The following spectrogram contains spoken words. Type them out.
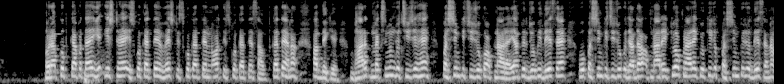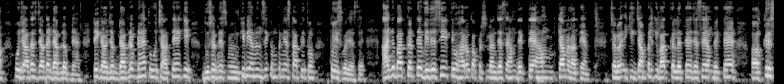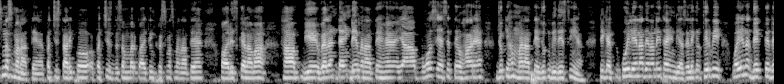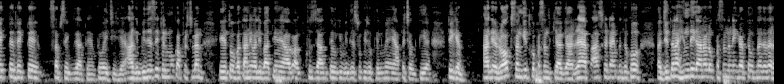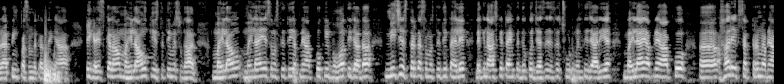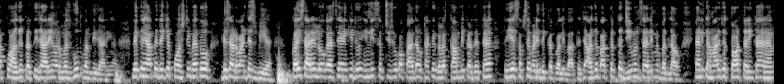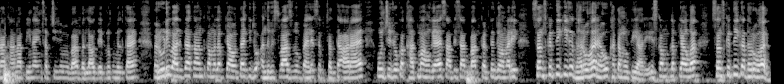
और आपको क्या पता है, ये ईस्ट है, इसको कहते हैं वेस्ट, इसको कहते हैं नॉर्थ, इसको कहते हैं साउथ, कहते हैं ना? अब देखिए, भारत मैक्सिमम जो चीज़ें हैं, पश्चिम की चीज़ों को अपना रहा है, या फिर जो भी देश है, वो पश्चिम की चीज़ों को ज़्यादा अपना रहे। क्यों अपना रहे? क्योंकि जो पश्चिम के जो देश है ना, वो ज़्यादा से ज़्यादा डेवलप्ड है, ठीक है? जब डेवलप्ड है तो वो चाहते हैं कि दूसरे देश में उनकी भी एमएनसी कंपनियाँ स्थापित हो तो इस वजह से। आगे बात करते हैं विदेशी त्योहारों का प्रचलन। जैसे हम देखते हैं, हम क्या मनाते हैं? चलो, एक एग्ज़ाम्पल की बात कर लेते हैं। जैसे हम देखते हैं क्रिसमस मनाते हैं। 25 तारीख को 25 दिसंबर को आई थिंक क्रिसमस मनाते हैं। और इसके अलावा हाँ ये वैलेंटाइन डे मनाते हैं या बहुत से ऐसे त्यौहार हैं जो कि हम मनाते हैं, जो कि विदेशी हैं। ठीक है कोई लेना देना नहीं था इंडिया से, लेकिन फिर भी वही है ना, देखते देखते देखते सब सीख जाते हैं तो वही चीज़ है। आगे विदेशी फ़िल्मों का प्रचलन, ये तो बताने वाली बात ही नहीं, आप खुद जानते हो कि विदेशों की जो फ़िल्में यहाँ पे चलती है, ठीक है। आगे रॉक संगीत को पसंद किया गया। रैप आज के टाइम पे देखो जितना हिंदी गाना लोग पसंद नहीं करते उतना ज़्यादा रैपिंग पसंद करते हैं हाँ ठीक है इसके अलावा महिलाओं की स्थिति में सुधार। महिलाओं महिलाएँ ये समझती थी अपने आप को कि बहुत ही ज़्यादा नीचे स्तर का समझती थी पहले लेकिन आज के टाइम पे देखो जैसे जैसे छूट मिलती जा रही है महिलाएँ अपने आप को आ, हर एक सेक्टर में अपने आप को आगे करती जा रही है और मज़बूत बनती जा रही है। लेकिन यहाँ पे देखिए पॉजिटिव है तो डिसएडवांटेज भी है। कई सारे लोग ऐसे हैं कि जो इन्हीं सब चीज़ों का फ़ायदा उठा के गलत काम भी कर देते हैं तो ये सबसे बड़ी दिक्कत वाली बात है। आगे बात करते हैं, जीवन शैली में बदलाव। यानी कि हमारे जो तौर तरीका है, रहना, खाना, पीना, इन सब चीज़ों में बदलाव देखने को मिलता है। रूढ़ीवादिता का अंत का मतलब क्या होता है कि जो अंधविश्वास जो पहले से चलता आ रहा है, उन चीज़ों का खात्मा हो गया है। साथ ही साथ बात करते जो हमारी संस्कृति की जो धरोहर है, वो खत्म होती आ रही है। इसका मतलब क्या हुआ? संस्कृति का धरोहर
